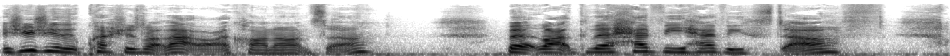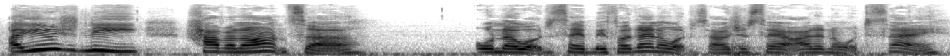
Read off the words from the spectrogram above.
It's usually the questions like that that I can't answer. But like the heavy, heavy stuff, I usually have an answer or know what to say. But if I don't know what to say, I'll just say I don't know what to say.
